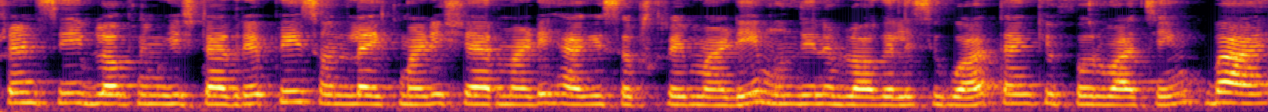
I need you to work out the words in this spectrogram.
ಫ್ರೆಂಡ್ಸ್ ಈ ಬ್ಲಾಗ್ ನಿಮಗೆ ಇಷ್ಟ ಆದರೆ ಪ್ಲೀಸ್ ಒಂದು ಲೈಕ್ ಮಾಡಿ ಶೇರ್ ಮಾಡಿ, ಹಾಗೆ ಸಬ್ಸ್ಕ್ರೈಬ್ ಮಾಡಿ. ಮುಂದಿನ ಬ್ಲಾಗಲ್ಲಿ ಸಿಗುವ. Thank you for watching bye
